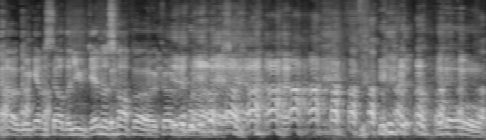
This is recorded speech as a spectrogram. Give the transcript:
oh, we're going to sell the new Dennis Hopper COVID mask. oh,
